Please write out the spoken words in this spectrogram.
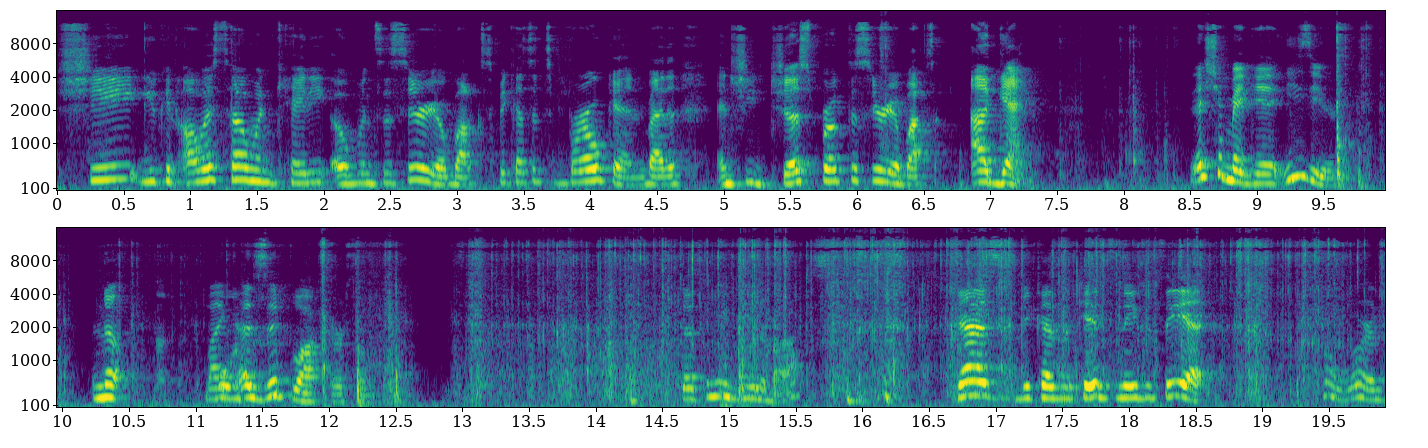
She, you can always tell when Katie opens the cereal box because it's broken by the, and she just broke the cereal box again. They should make it easier, No, like a Ziploc or something. Doesn't need to be in a box. yes, because the kids need to see it. Oh lord.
